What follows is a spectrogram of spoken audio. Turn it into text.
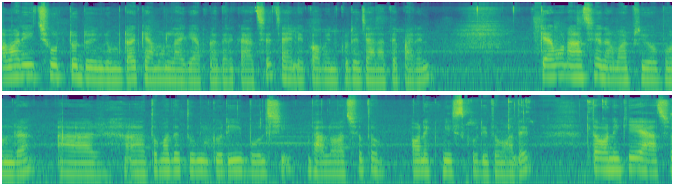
আমার এই ছোট্ট ড্রয়িং রুমটা কেমন লাগে আপনাদের কাছে, চাইলে কমেন্ট করে জানাতে পারেন। কেমন আছেন আমার প্রিয় বোনরা? আর তোমাদের তুমি করেই বলছি, ভালো আছো তো? অনেক মিস করি তোমাদের। তো অনেকেই আছো,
